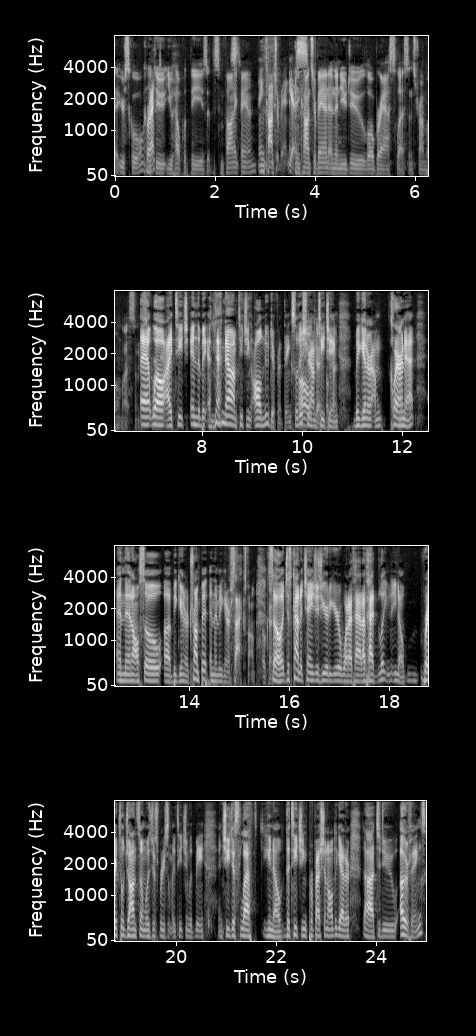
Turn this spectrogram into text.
at your school. Correct. You, do, you help with the is it the symphonic band In contraband, yes. and concert band, and then you do low brass lessons, trombone lessons. Uh, well, I teach in the and now I'm teaching all new different things. So this Oh, year I'm teaching okay. beginner, I'm clarinet, and then also uh, beginner trumpet, and then beginner saxophone. Okay. So it just kind of changes year to year what I've had. I've had you know Rachel Johnson was just recently teaching with me, and she just left you know the teaching profession altogether uh, to do other things,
